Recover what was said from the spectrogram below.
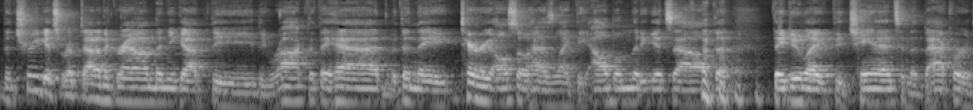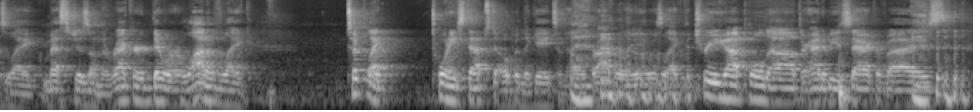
the tree gets ripped out of the ground then you got the the rock that they had but then they terry also has like the album that he gets out that they do like the chants and the backwards like messages on the record. There were a lot of like took like 20 steps to open the gates of hell properly. it was like the tree got pulled out, there had to be a sacrifice,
